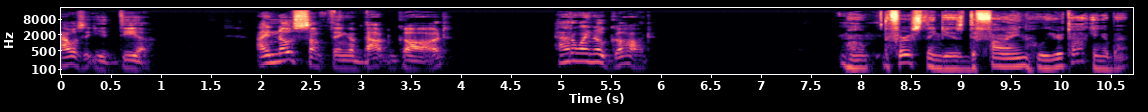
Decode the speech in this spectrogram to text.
How is it yediyah? I know something about God. How do I know God? Well, the first thing is define who you're talking about.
